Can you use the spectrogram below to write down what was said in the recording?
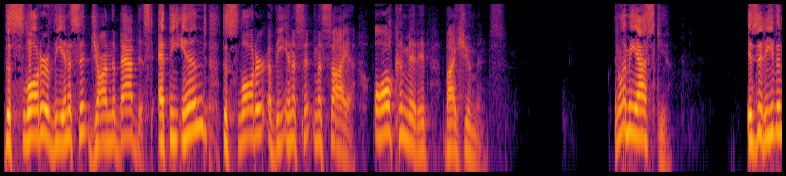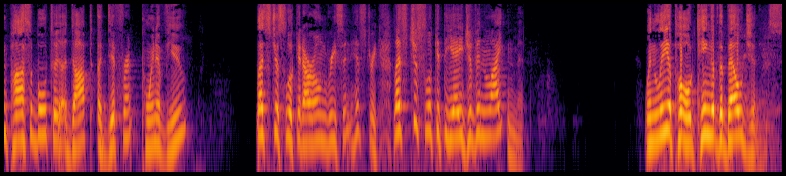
the slaughter of the innocent John the Baptist. At the end, the slaughter of the innocent Messiah, all committed by humans. And let me ask you is it even possible to adopt a different point of view? Let's just look at our own recent history. Let's just look at the age of enlightenment. When Leopold, king of the Belgians,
